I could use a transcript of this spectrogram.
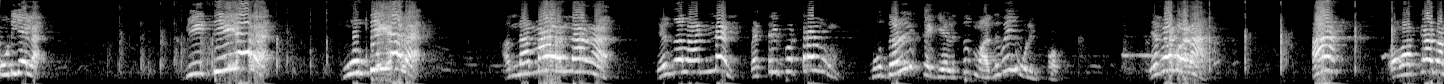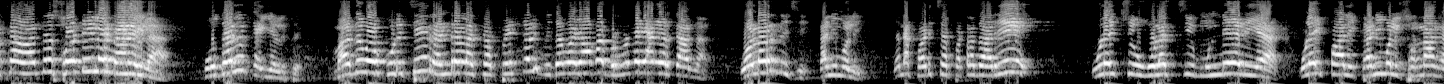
முடியல. விடியல முடியல. அந்த அம்மா இருந்தாங்க. எங்கள் அண்ணன் வெற்றி பெற்றவும் முதல் கையெழுத்து மதுவை ஒழிப்போம். எங்க போனா? உங்க அக்கா மக்கா வந்து சொட்டில வேலையில முதல் கையெழுத்து. மதுவை குடிச்சு ரெண்டரை லட்சம் பெண்கள் விதவையாக விதவையாக இருக்காங்க. வளர்ந்துச்சு கனிமொழி. என்ன படிச்ச பட்டதாரி? உழைச்சு உழைச்சி முன்னேறிய உழைப்பாளி கனிமொழி சொன்னாங்க.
